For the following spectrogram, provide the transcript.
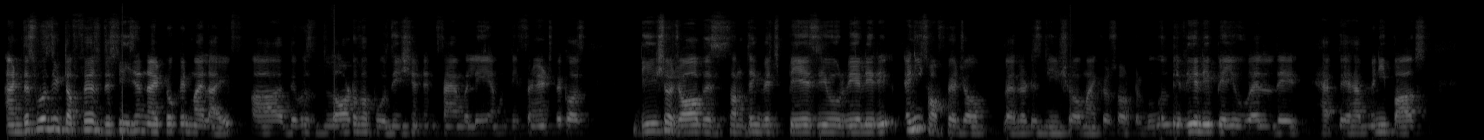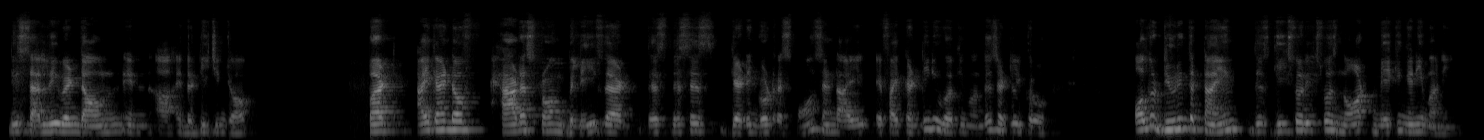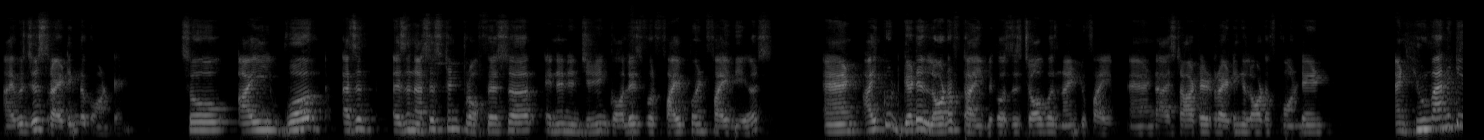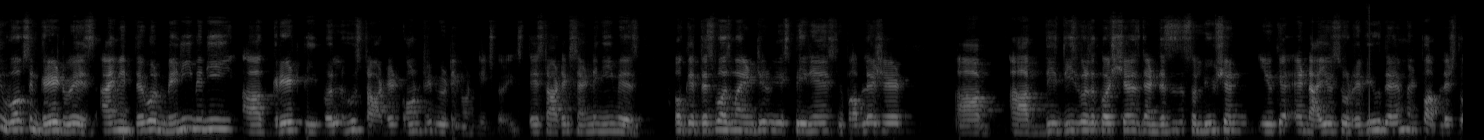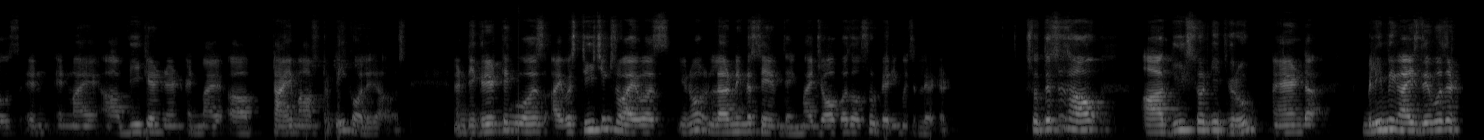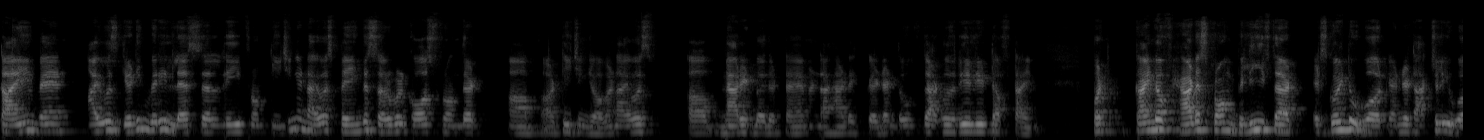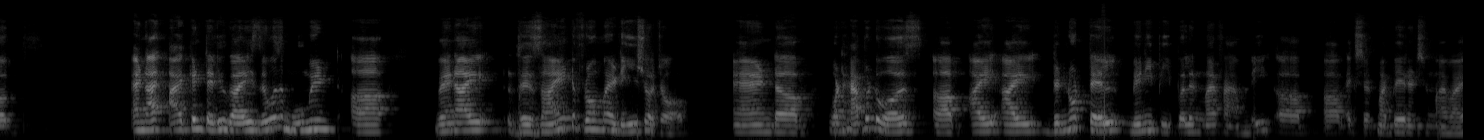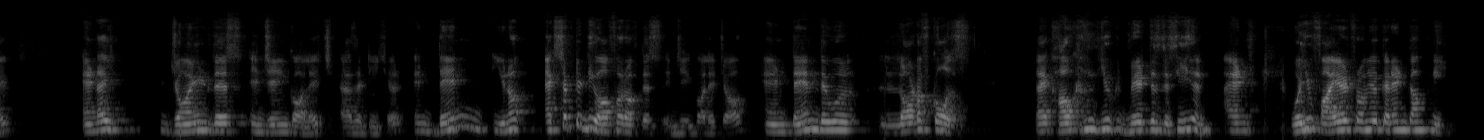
And this was the toughest decision I took in my life. Uh, there was a lot of opposition in family among the friends because DE Shaw job is something which pays you really any software job, whether it is DE Shaw, Microsoft, or Google, they really pay you well. They have they have many perks. The salary went down in uh, in the teaching job but i kind of had a strong belief that this this is getting good response and i if i continue working on this it will grow although during the time this Geeks for Geeks was not making any money i was just writing the content so i worked as a as an assistant professor in an engineering college for 5.5 years and i could get a lot of time because this job was 9 to 5 and i started writing a lot of content and humanity works in great ways. I mean, there were many, many uh, great people who started contributing on Geeks for Geeks. They started sending emails. Okay, this was my interview experience. You publish it. Uh, uh, these, these were the questions, and this is the solution. You can, and I used to review them and publish those in in my uh, weekend and in my uh, time after the college hours. And the great thing was I was teaching, so I was you know learning the same thing. My job was also very much related. So this is how uh, Geeks for Geek grew. And uh, believe me, guys, there was a time when I was getting very less salary from teaching, and I was paying the server cost from that uh, teaching job. And I was uh, married by the time, and I had a kid, and that was really tough time. But kind of had a strong belief that it's going to work, and it actually worked. And I, I can tell you guys, there was a moment uh, when I resigned from my D job, and uh, what happened was uh, I I did not tell many people in my family uh, except my parents and my wife, and I joined this engineering college as a teacher, and then you know accepted the offer of this engineering college job, and then there were a lot of calls like how come you made this decision and were you fired from your current company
